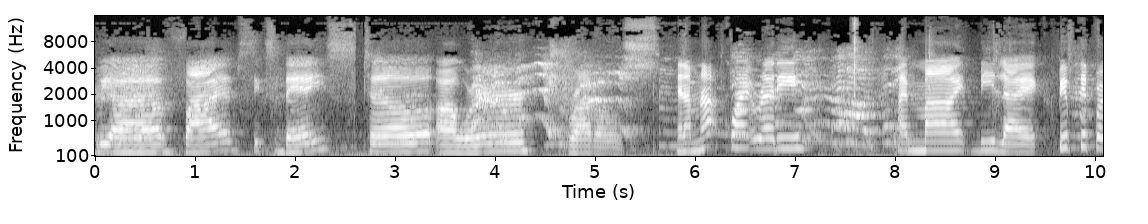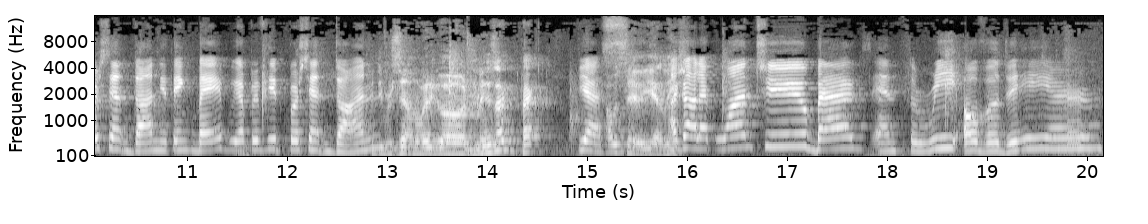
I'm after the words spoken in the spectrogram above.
We have five, six days till our travels. And I'm not quite ready. I might be like 50% done, you think, babe? We are 50% done. 50% on the way to go Blizzard pack? Yes. I would say, yeah. I got like one, two bags and three over there.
